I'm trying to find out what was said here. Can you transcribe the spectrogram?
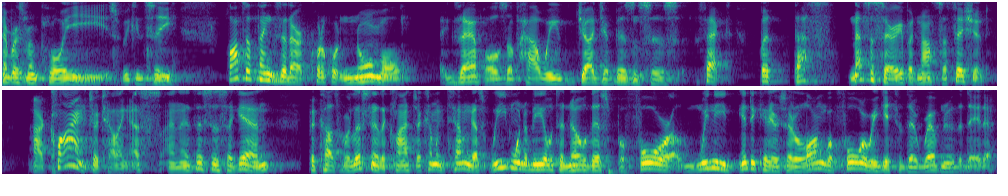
numbers of employees. We can see lots of things that are quote unquote normal examples of how we judge a business's effect. But that's necessary, but not sufficient. Our clients are telling us, and this is again, because we're listening to the clients, they're coming telling us we want to be able to know this before. We need indicators that are long before we get to the revenue of the data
